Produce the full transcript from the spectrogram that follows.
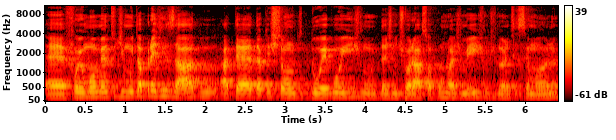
É, foi um momento de muito aprendizado, até da questão do egoísmo, da gente orar só por nós mesmos durante a semana.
